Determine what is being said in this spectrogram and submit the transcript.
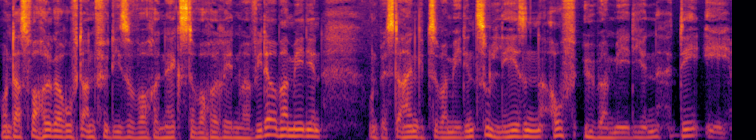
Und das war Holger ruft an für diese Woche. Nächste Woche reden wir wieder über Medien. Und bis dahin gibt es über Medien zu lesen auf übermedien.de.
